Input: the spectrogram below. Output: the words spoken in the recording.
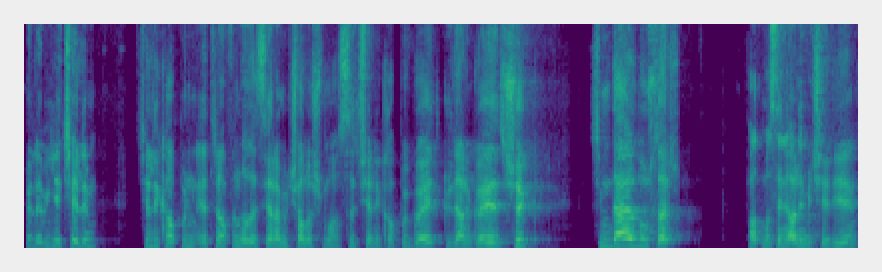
Şöyle bir geçelim. Çelik kapının etrafında da seramik çalışması. Çelik kapı gayet güzel, gayet şık. Şimdi değerli dostlar, Fatma seni alayım içeriye.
